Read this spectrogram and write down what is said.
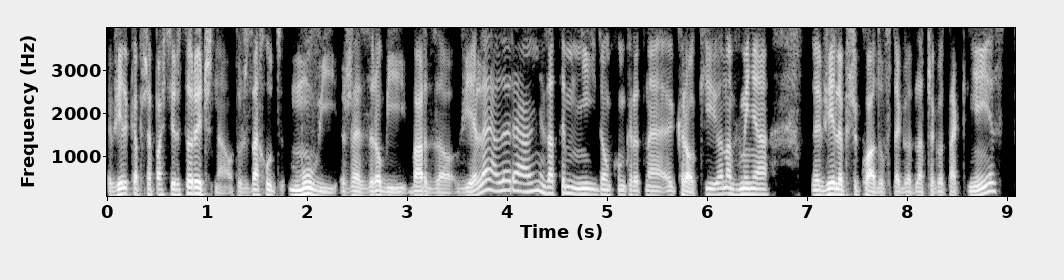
wielka przepaść retoryczna. Otóż Zachód mówi, że zrobi bardzo wiele, ale realnie za tym nie idą konkretne kroki. I ona wymienia wiele przykładów tego, dlaczego tak nie jest.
